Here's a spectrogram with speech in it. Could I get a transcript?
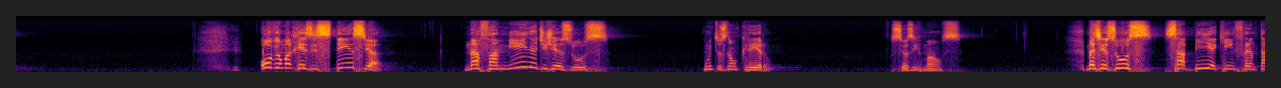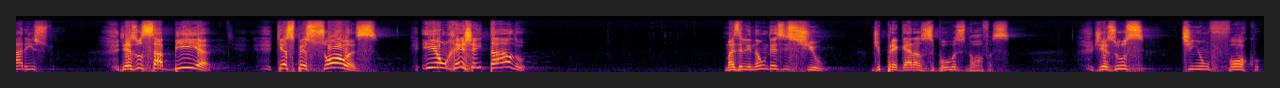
Houve uma resistência na família de Jesus. Muitos não creram, os seus irmãos. Mas Jesus sabia que enfrentar isso. Jesus sabia que as pessoas iam rejeitá-lo. Mas ele não desistiu de pregar as boas novas. Jesus tinha um foco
